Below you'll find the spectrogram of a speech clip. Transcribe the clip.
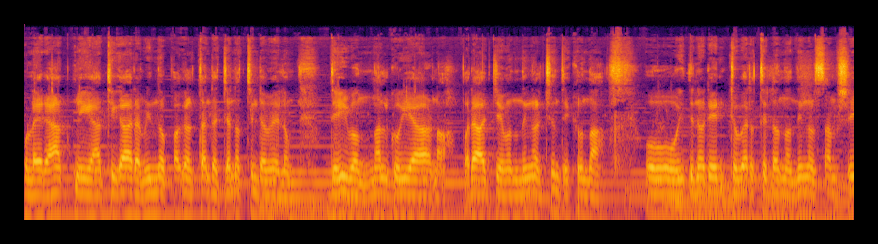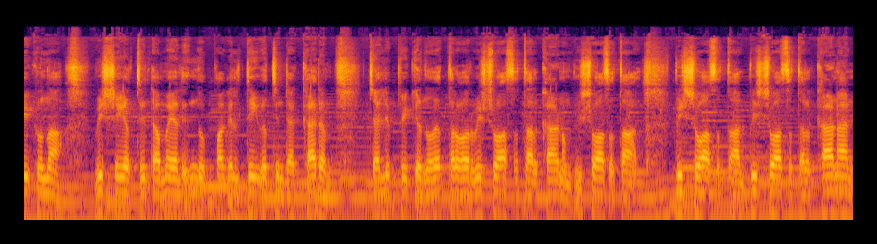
ഉള്ള ഒരു ആത്മീയ അധികാരം ഇന്ന് പകൽ തന്റെ ജനത്തിന്റെ മേലും ദൈവം നൽകുകയാണ്. പരാജയമെന്ന് നിങ്ങൾ ചിന്തിക്കുന്ന ഓ ഇതിനൊരു എന്റ് വരത്തില്ലെന്ന് നിങ്ങൾ സംശയിക്കുന്ന വിഷയത്തിന്റെ മേൽ ഇന്ന് പകൽ ദൈവത്തിന്റെ കരം ചലിപ്പിക്കുന്നത് എത്ര പേർ വിശ്വാസത്താൽ കാണും? വിശ്വാസത്താൽ വിശ്വാസത്താൽ വിശ്വാസത്താൽ കാണാൻ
